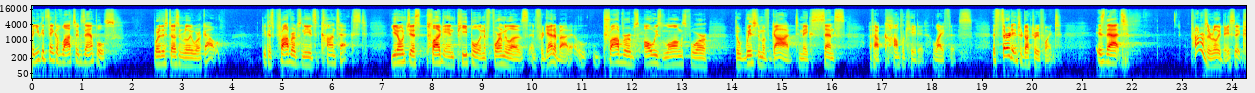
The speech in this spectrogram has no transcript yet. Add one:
but you could think of lots of examples where this doesn't really work out because Proverbs needs context. You don't just plug in people into formulas and forget about it. Proverbs always longs for the wisdom of God to make sense of how complicated life is. The third introductory point is that Proverbs are really basic.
